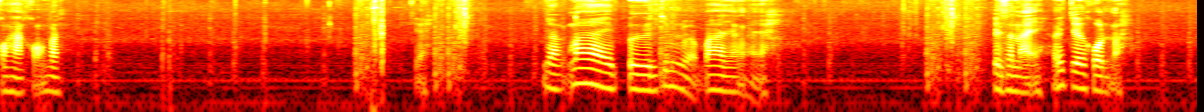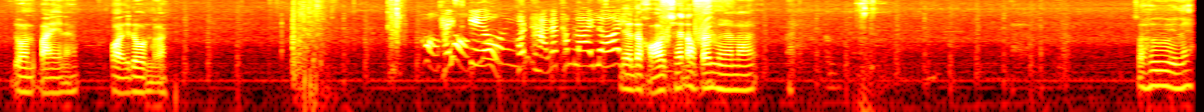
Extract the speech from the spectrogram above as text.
ขอหาของก่อนโอเค อยากได้ปืนที่มันแบบว่ายังไงอะเป็นสไนป์เฮ้ย เจอคนว่ะ โดนไปนะครับ ปล่อยโดนไปก่อน ใช้สกิลค้นหาและทำลายเลยเดี๋ยวเดี๋ยวขอแชทออกแป๊บนึงนะน้อยสะฮือเลย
